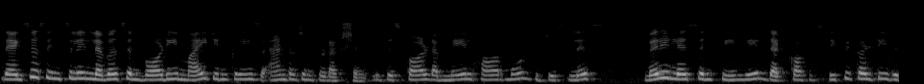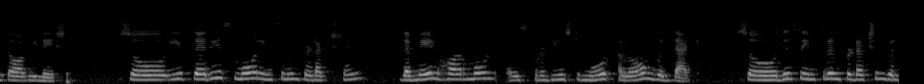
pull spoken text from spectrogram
The excess insulin levels in body might increase androgen production. It is called a male hormone which is less, very less in female that causes difficulty with ovulation. So if there is more insulin production, the male hormone is produced more along with that. So this insulin production will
